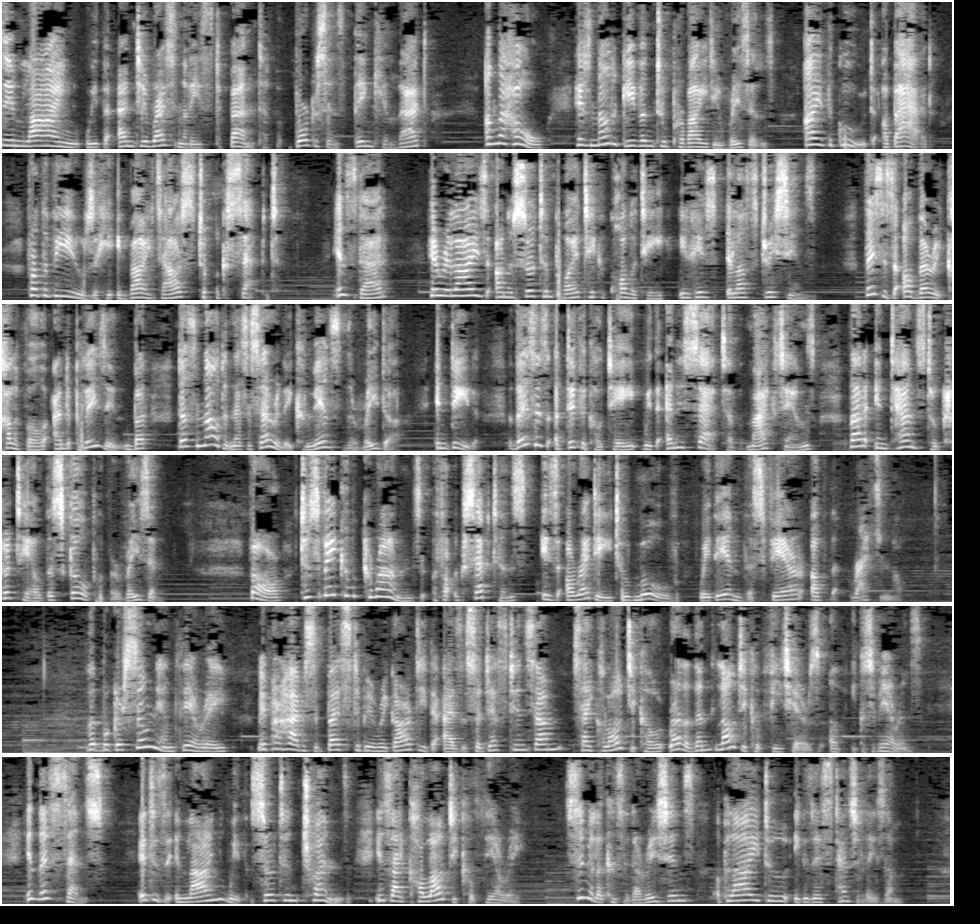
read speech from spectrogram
is in line with the anti-rationalist bent of Bergson's thinking that, on the whole, he is not given to providing reasons, either good or bad, for the views he invites us to accept. Instead, he relies on a certain poetic quality in his illustrations. This is all very colorful and pleasing, but does not necessarily convince the reader. Indeed, this is a difficulty with any set of maxims that intends to curtail the scope of reason. For to speak of grounds for acceptance is already to move within the sphere of the rational. The Bergsonian theory may perhaps best be regarded as suggesting some psychological rather than logical features of experience. In this sense, it is in line with certain trends in psychological theory. Similar considerations apply to existentialism.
